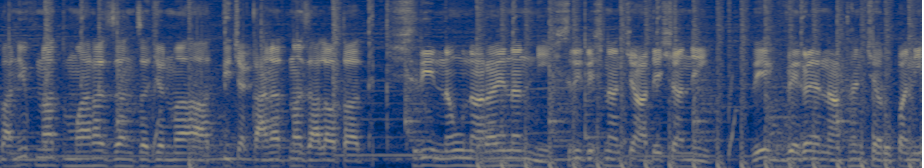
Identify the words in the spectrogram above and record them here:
कानिफनाथ महाराजांचा जन्म हा हत्तीच्या कानातनं झाला होता. श्री नवनारायणांनी श्रीकृष्णांच्या आदेशाने वेगवेगळ्या नाथांच्या रूपाने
